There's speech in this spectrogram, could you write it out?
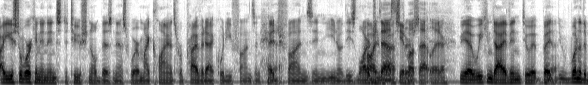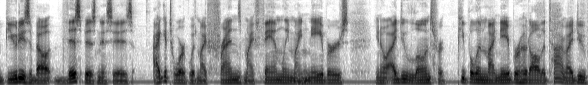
I used to work in an institutional business where my clients were private equity funds and hedge funds and you know these large I wanted to investors. ask you about that later. Yeah, we can dive into it. But one of the beauties about this business is I get to work with my friends, my family, my mm-hmm. neighbors. You know, I do loans for people in my neighborhood all the time. I do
